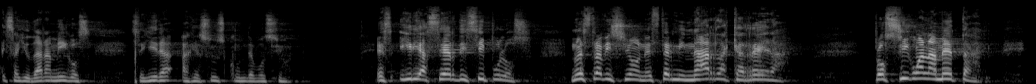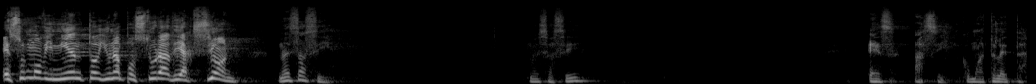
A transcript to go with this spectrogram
es ayudar amigos, seguir a, a Jesús con devoción. Es ir y hacer discípulos. Nuestra visión es terminar la carrera. Prosigo a la meta es un movimiento y una postura de acción. No es así. No es así. Es así, como atleta.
